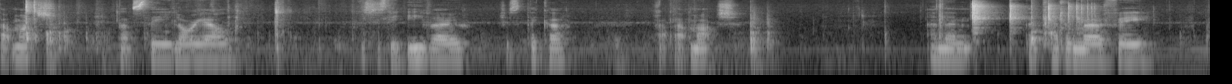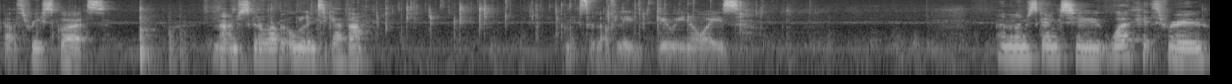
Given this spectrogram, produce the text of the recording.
that much, that's the L'Oreal. This is the Evo, which is thicker, about that much. And then the Kevin Murphy, about three squirts. Now I'm just gonna rub it all in together. Makes a lovely gooey noise. And then I'm just going to work it through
